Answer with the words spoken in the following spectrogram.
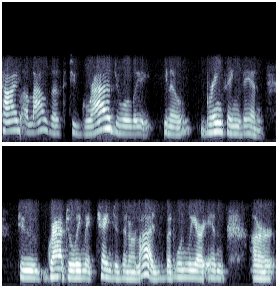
time allows us to gradually, you know, bring things in, to gradually make changes in our lives. But when we are in our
